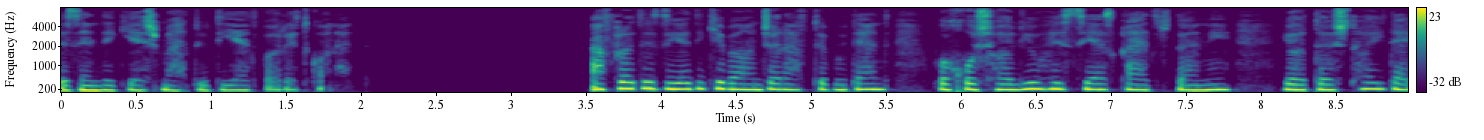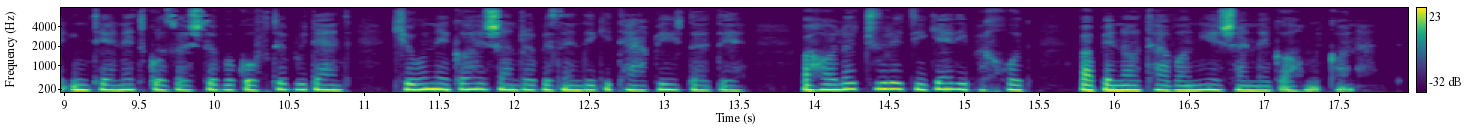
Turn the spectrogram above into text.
به زندگیش محدودیت وارد کند. افراد زیادی که به آنجا رفته بودند با خوشحالی و حسی از قدردانی یادداشتهایی در اینترنت گذاشته و گفته بودند که او نگاهشان را به زندگی تغییر داده و حالا جور دیگری به خود و به ناتوانیشان نگاه می کنند.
